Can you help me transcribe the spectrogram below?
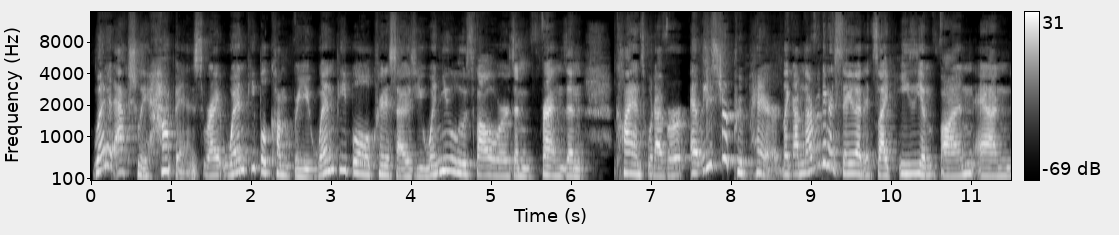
when it actually happens, right? When people come for you, when people criticize you, when you lose followers and friends and clients, whatever, at least you're prepared. Like I'm never going to say that it's like easy and fun and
